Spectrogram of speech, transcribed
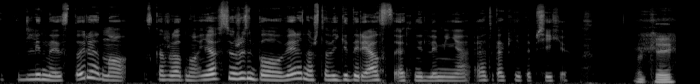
Это длинная история, но скажу одно. Я всю жизнь была уверена, что вегетарианство — это не для меня, это какие-то психи. Окей.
